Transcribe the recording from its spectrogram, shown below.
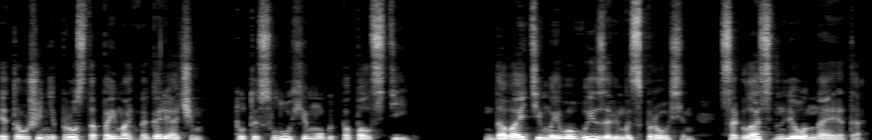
Это уже не просто поймать на горячем, тут и слухи могут поползти. Давайте мы его вызовем и спросим, согласен ли он на это.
